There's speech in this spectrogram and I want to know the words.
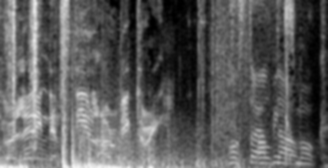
You're letting them steal our victory. Hostile down. smoke.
